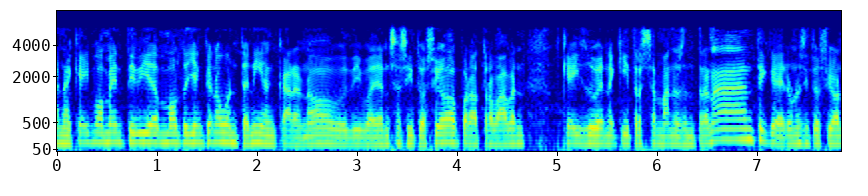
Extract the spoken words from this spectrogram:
en aquell moment hi havia molta gent que no ho entenia encara, no? Vull dir, veien la situació, però trobaven que ells duen aquí tres setmanes entrenant i que era una situació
